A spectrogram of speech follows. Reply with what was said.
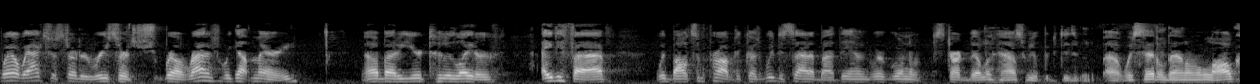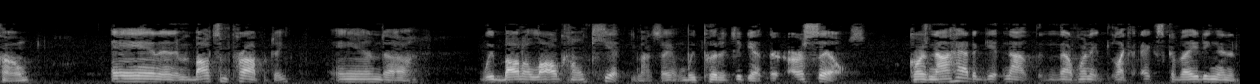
Well, we actually started research. Well, right after we got married, uh, about a year or two later, eighty-five we bought some property because we decided by then we are going to start building a house. We uh, we settled down on a log home and, and bought some property, and uh, we bought a log home kit, you might say, and we put it together ourselves. Of course, now I had to get now, now when it like excavating and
